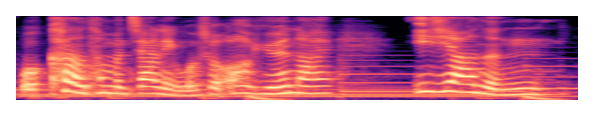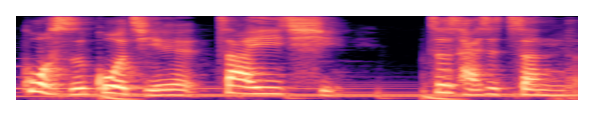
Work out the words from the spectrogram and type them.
我看到他们家里，我说哦，原来一家人过时过节在一起，这才是真的。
